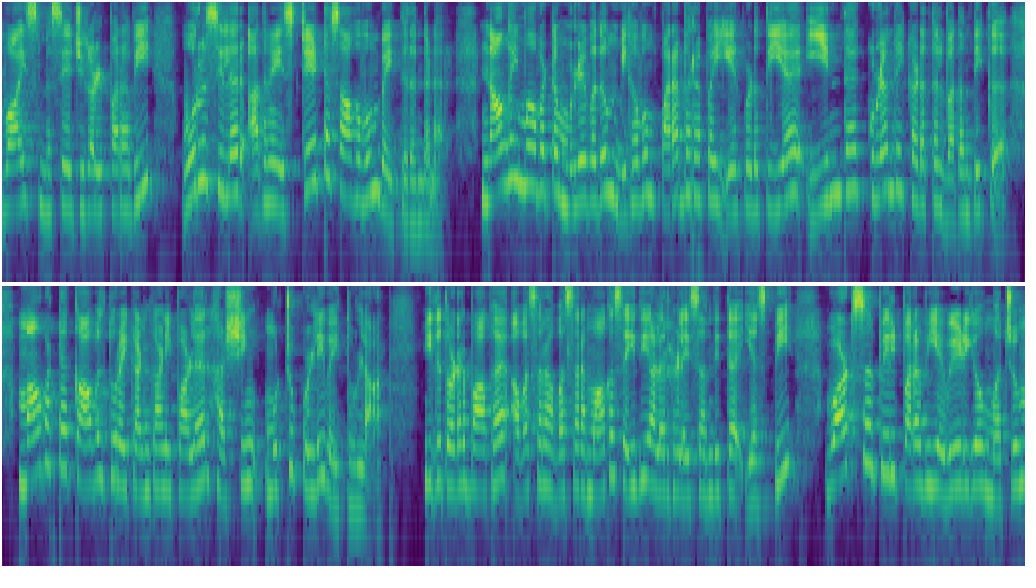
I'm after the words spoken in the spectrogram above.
வாய்ஸ் மெசேஜ்கள் பரவி ஒரு சிலர் அதனை ஸ்டேட்டஸாகவும் வைத்திருந்தனர். நாகை மாவட்டம் முழுவதும் மிகவும் பரபரப்பை ஏற்படுத்திய இந்த குழந்தை கடத்தல் வதந்தி வதந்திக்கு மாவட்ட காவல்துறை கண்காணிப்பாளர் ஹர்ஷிங் முற்றுப்புள்ளி வைத்துள்ளார். இது தொடர்பாக அவசர அவசரமாக செய்தியாளர்களை சந்தித்த எஸ்பி வாட்ஸ்அப்பில் பரவிய வீடியோ மற்றும்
